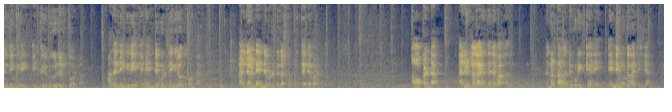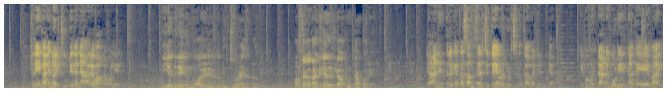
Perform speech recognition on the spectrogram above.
നിങ്ങൾ ഒന്നില്ലെങ്കിലേ എനിക്കൊരു വീട് എടുത്തു അതല്ലെങ്കിൽ എന്നെ എന്റെ വീട്ടിലെങ്കിലും ഒന്ന് കൊണ്ടാക്ക്. അല്ലാണ്ട് എന്നെ വിട്ടിട്ട് കഷ്ടപ്പെടുത്തല്ലേ വേണ്ടത്? നോക്കണ്ട. ഞാനുള്ള കാര്യം തന്നെ പറഞ്ഞത്. നിങ്ങൾ തളന്റെ കൂടി ഇരിക്കാനേ എന്നെ കൊണ്ട് പറ്റില്ല. ഇത്രയും കാലം കഴിച്ചു കൂട്ടിയത് തന്നെ ആരോ പറഞ്ഞ പോലെയാണ് നീ എന്തിനേലും എനിക്ക് തിരിച്ചു പറയാൻ നിൽക്കണത് കുറച്ചൊക്കെ കണ്ടില്ല വീട്ടിലകത്ത് വിട്ടാ പോരെ? ഞാൻ ഇത്രക്കൊക്കെ സംസാരിച്ചിട്ടേ ഇവിടെ പിടിച്ചു നിൽക്കാൻ പറ്റുന്നില്ല. ഇപ്പൊ മിണ്ടാണ്ടും കൂടി ഇരുന്ന കേമായി.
